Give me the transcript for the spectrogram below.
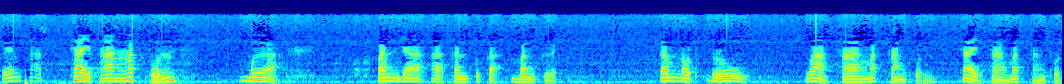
เป็นขาดใช่ทางมัดผล เมื่อปัญญาอาคันตุกะบังเกิดกำหนดรู้ ว่าทางมรรคทางผล ใช่ทางมรรคทางผล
